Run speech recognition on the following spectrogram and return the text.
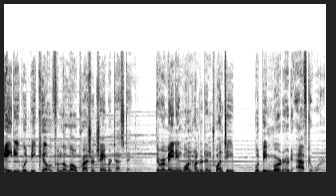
80 would be killed from the low pressure chamber testing. The remaining 120 would be murdered afterward.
